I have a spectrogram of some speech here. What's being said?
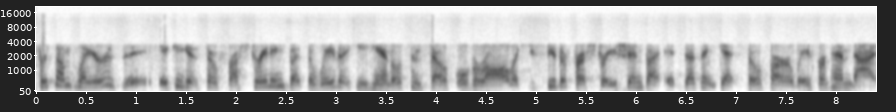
for some players it, it can get so frustrating. But the way that he handles himself overall, like you see the frustration, but it doesn't get so far away from him that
